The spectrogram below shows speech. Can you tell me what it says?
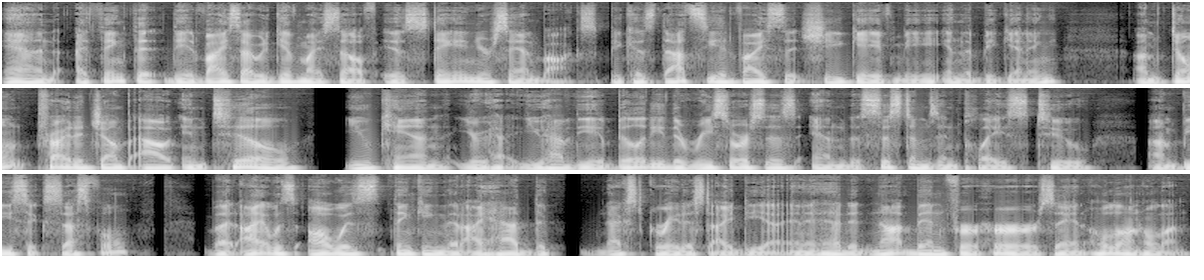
And I think that the advice I would give myself is stay in your sandbox because that's the advice that she gave me in the beginning. Um, don't try to jump out until you can you ha- you have the ability, the resources, and the systems in place to um, be successful. But I was always thinking that I had the next greatest idea, and it had it not been for her saying, "Hold on, hold on,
